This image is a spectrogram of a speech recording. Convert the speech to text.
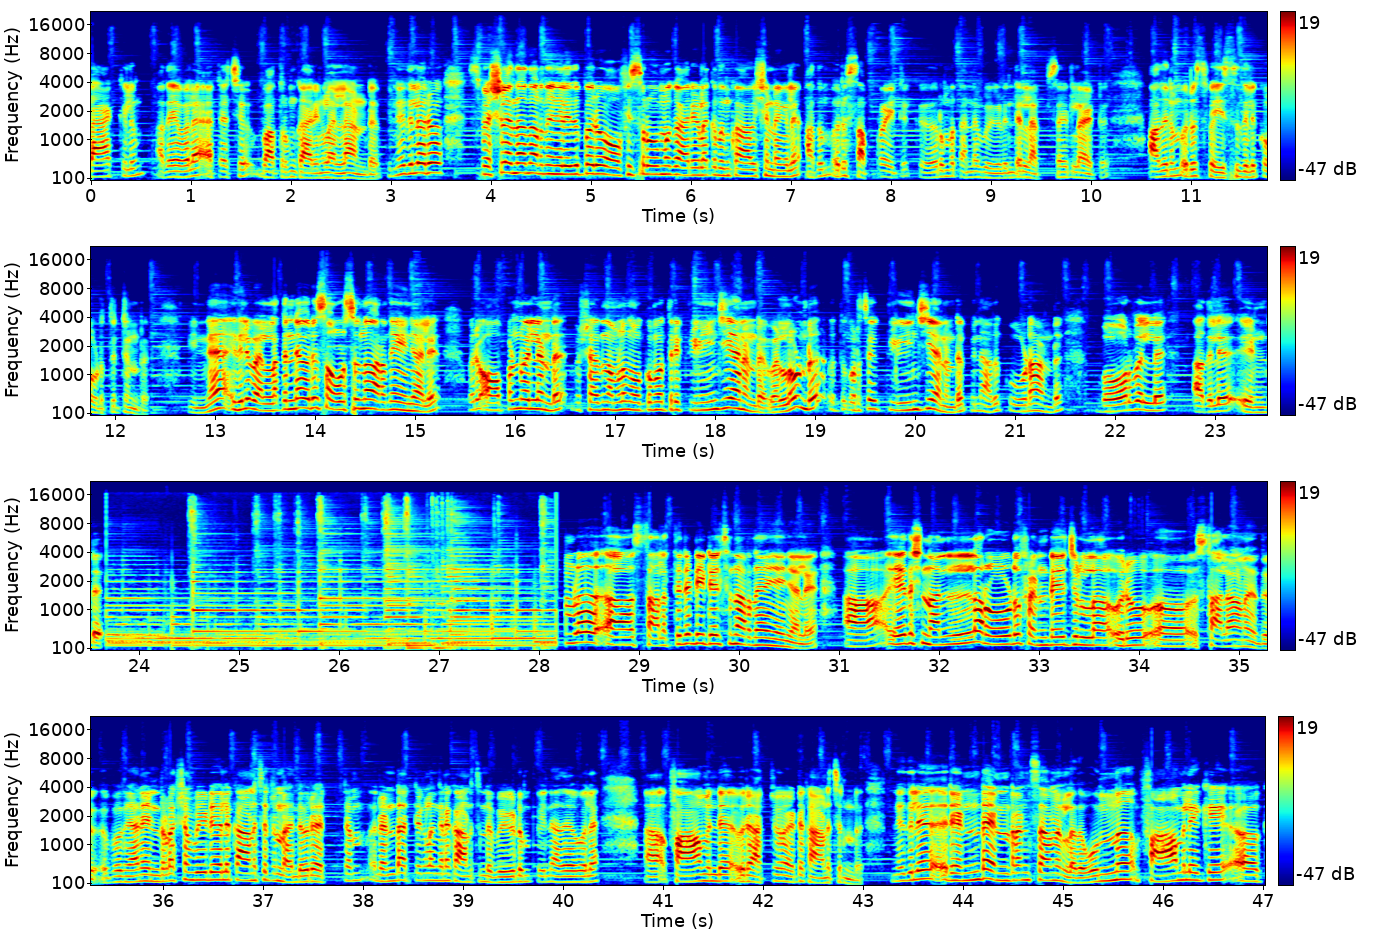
ബാക്കിലും അതേപോലെ അറ്റാച്ച് ബാത്റൂം കാര്യങ്ങളെല്ലാം ഉണ്ട്. പിന്നെ ഇതിലൊരു സ്പെഷ്യൽ എന്താണെന്ന് പറഞ്ഞു കഴിഞ്ഞാൽ ഇതിപ്പോൾ ഒരു ഓഫീസ് റൂം കാര്യങ്ങളൊക്കെ നിങ്ങൾക്ക് ആവശ്യമുണ്ടെങ്കിൽ അതും ഒരു സെപ്പറേറ്റ് കയറുമ്പോൾ തന്നെ വീടിന്റെ ലെഫ്റ്റ് സൈഡിലായിട്ട് അതിനും ഒരു സ്പേസ് ഇതിൽ കൊടുത്തിട്ടുണ്ട്. പിന്നെ ഇതിൽ വെള്ളത്തിന്റെ ഒരു സോഴ്സ് എന്ന് പറഞ്ഞു കഴിഞ്ഞാൽ ഒരു ഓപ്പൺ വെല്ലുണ്ട് പക്ഷെ അത് നമ്മൾ നോക്കുമ്പോൾ ഒത്തിരി ക്ലീൻ ചെയ്യാനുണ്ട്. വെള്ളമുണ്ട്. കുറച്ച് ക്ലീൻ ചെയ്യാനുണ്ട്. പിന്നെ അത് കൂടാണ്ട് ബോർവെല്ല് അതിൽ ഉണ്ട്. നമ്മൾ സ്ഥലത്തിന്റെ ഡീറ്റെയിൽസ് എന്ന് പറഞ്ഞു കഴിഞ്ഞ് കഴിഞ്ഞാൽ ഏകദേശം നല്ല റോഡ് ഫ്രണ്ടേജ് ഉള്ള ഒരു സ്ഥലമാണ് ഇത്. ഇപ്പോൾ ഞാൻ ഇൻട്രൊഡക്ഷൻ വീഡിയോയിൽ കാണിച്ചിട്ടുണ്ട്. അതിന്റെ ഒരു അറ്റം രണ്ട് അറ്റങ്ങൾ ഇങ്ങനെ കാണിച്ചിട്ടുണ്ട്. വീടും പിന്നെ അതേപോലെ ഫാമിന്റെ ഒരു അറ്റമായിട്ട് കാണിച്ചിട്ടുണ്ട്. പിന്നെ ഇതിൽ രണ്ട് എൻട്രൻസ് ആണ് ഉള്ളത്. ഒന്ന് ഫാമിലേക്ക്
